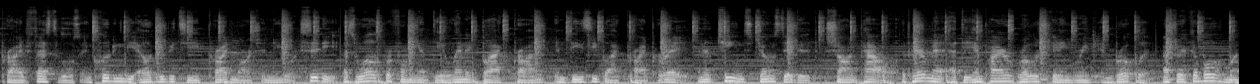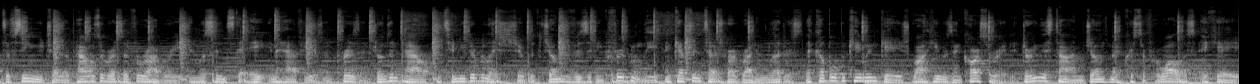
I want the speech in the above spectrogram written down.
pride festivals, including the LGBT Pride March in New York City, as well as performing at the Atlantic Black Pride and DC Black Pride Parade. In her teens, Jones dated Sean Powell. The pair met at the Empire roller skating rink in Brooklyn. After a couple of months of seeing each other, Powell was arrested for robbery and was sentenced to eight and a half years in prison. prison. Jones and Powell continued their relationship with Jones visiting frequently and kept in touch by writing letters. The couple became engaged while he was incarcerated. During this time, Jones met Christopher Wallace, aka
